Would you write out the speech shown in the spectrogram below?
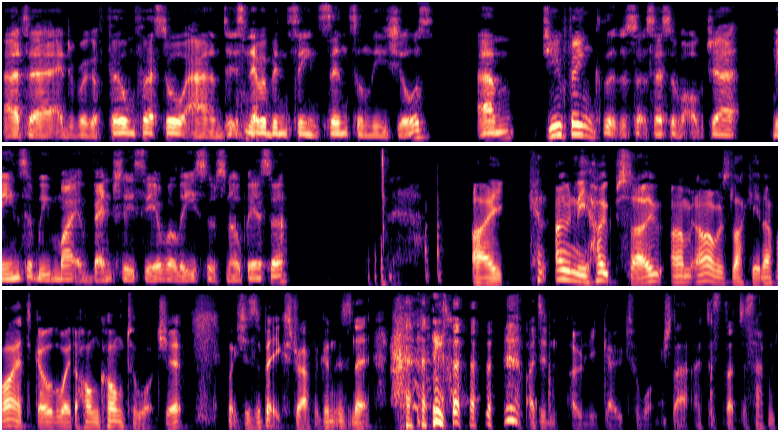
at uh, Edinburgh Film Festival and it's never been seen since on these shores. Um, do you think that the success of Okja means that we might eventually see a release of Snowpiercer? I can only hope so. I mean, I was lucky enough; I had to go all the way to Hong Kong to watch it, which is a bit extravagant, isn't it? I didn't only go to watch that; I just that just happened.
